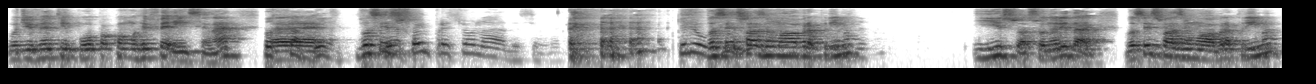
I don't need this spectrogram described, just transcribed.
o De Vento em Popa como referência, né? É, vocês... Eu impressionado, assim. Né? Vocês fazem uma obra-prima. Isso, a sonoridade. Vocês fazem uma obra-prima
